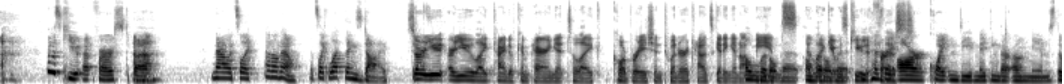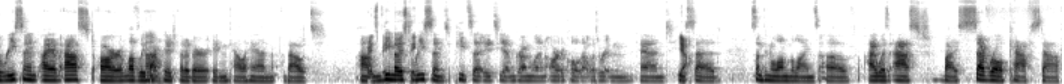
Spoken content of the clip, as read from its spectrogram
it was cute at first, but Uh-huh. now it's like I don't know. It's like let things die. so are you are you like kind of comparing it to like corporation Twitter accounts getting in on a memes little bit, a and like little it was cute because at first? they are quite indeed making their own memes. The recent, I have asked our lovely Oh. backpage editor Aiden Callahan about um, the most praise recent pizza ATM gremlin article that was written, and he Yeah. said something along the lines of, "I was asked by several CAF staff."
